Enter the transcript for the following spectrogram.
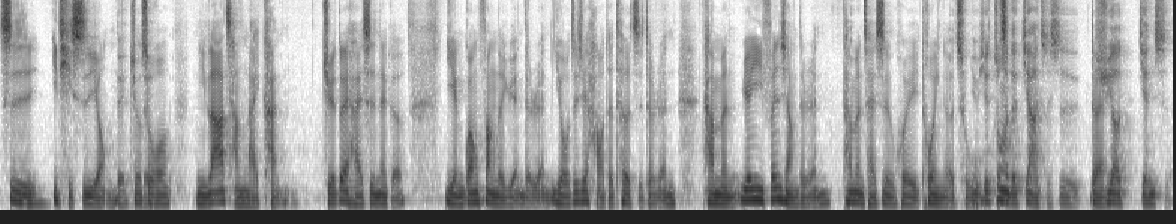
是一体适用。对，就说你拉长来看，绝对还是那个。眼光放得远的人，有这些好的特质的人，他们愿意分享的人，他们才是会脱颖而出。有些重要的价值是需要坚持的，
